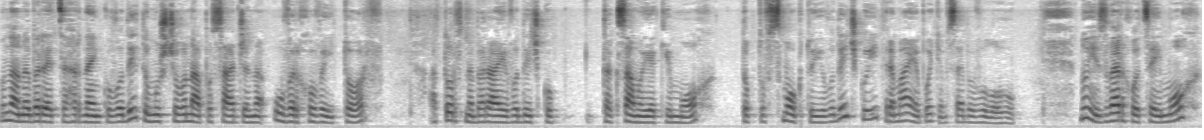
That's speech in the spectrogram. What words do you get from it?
Вона набереться гарненько води, тому що вона посаджена у верховий торф, а торф набирає водичку так само, як і мох, тобто всмоктує водичку і тримає потім в себе вологу. Ну і зверху цей мох,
